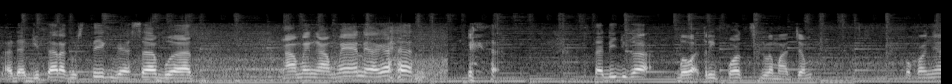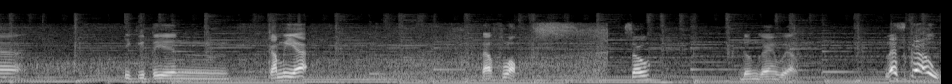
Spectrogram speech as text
Ada gitar akustik biasa buat ngamen-ngamen ya kan. Tadi juga bawa tripod segala macam pokoknya ikutin kami ya. The vlogs. So don't going well let's go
